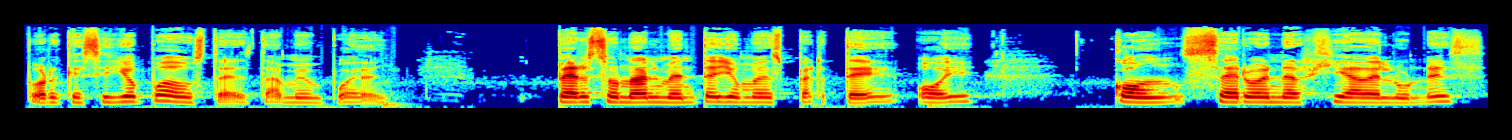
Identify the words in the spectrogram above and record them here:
Porque si yo puedo, ustedes también pueden. Personalmente yo me desperté hoy con cero energía de lunes.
